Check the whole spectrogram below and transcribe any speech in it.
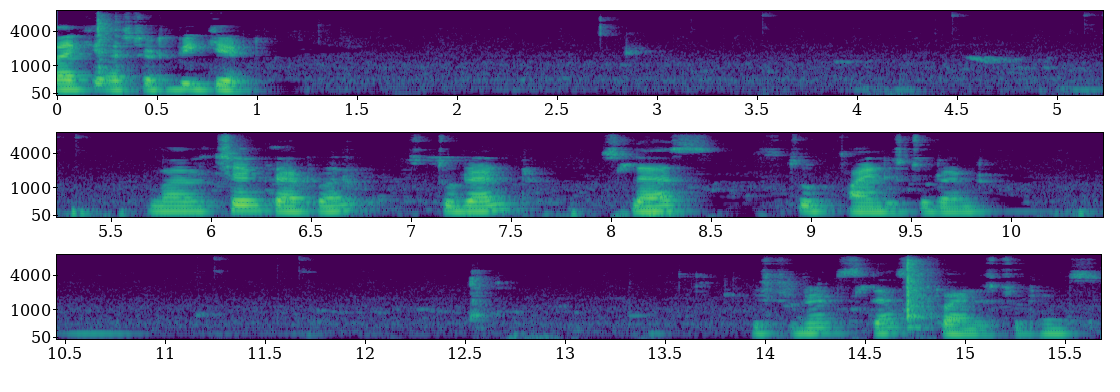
like a http get. Now check that one student slash to find student. Student slash find students.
